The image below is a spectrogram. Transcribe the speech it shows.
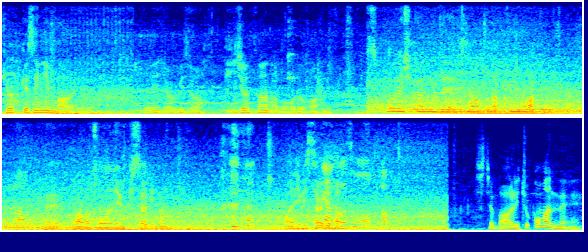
귀엽게 생긴 마을이에요 저희는 여기서 디저트 하나 먹으려고 합니다 스푼을 시켰는데 생각보다 큰 거 같아요 그럼. 네 15,000원이면 비싸긴 하다 많이 비싸긴 하다 앉아서 먹을까? 진짜 마을이 조그맣네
